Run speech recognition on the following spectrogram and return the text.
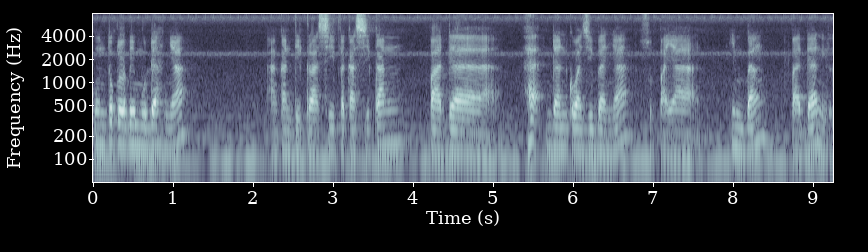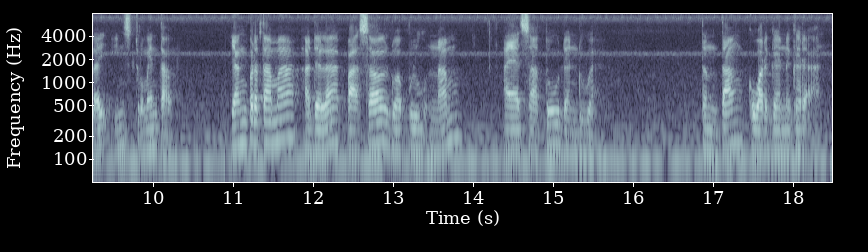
untuk lebih mudahnya akan diklasifikasikan pada hak dan kewajibannya supaya imbang pada nilai instrumental. Yang pertama adalah pasal 26 ayat 1 dan 2 tentang kewarganegaraan.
